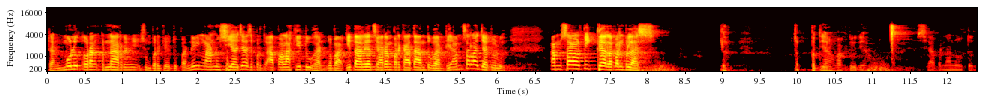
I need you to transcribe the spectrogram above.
Dan mulut orang benar ini sumber kehidupan. Ini manusia aja seperti apalagi Tuhan. Coba kita lihat sekarang perkataan Tuhan. Di Amsal aja dulu. Amsal 3:18. Cepet ya waktu dia. Siapa nutut.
